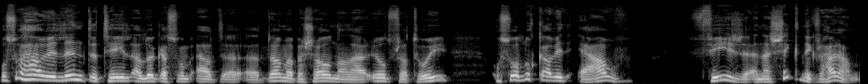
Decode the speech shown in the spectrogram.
og så har vi lintet til å lukka som at, at døme personene ut fra tog, og så lukker vi av fire en skikning fra herren,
